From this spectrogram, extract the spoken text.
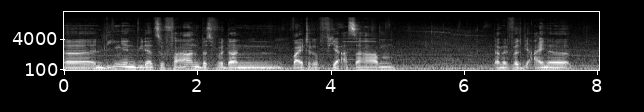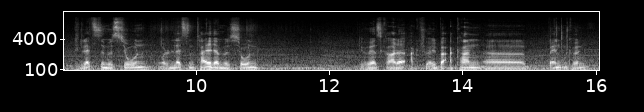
äh, Linien wieder zu fahren, bis wir dann weitere vier Asse haben. Damit wir die eine, die letzte Mission oder den letzten Teil der Mission, die wir jetzt gerade aktuell beackern, äh, beenden können.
